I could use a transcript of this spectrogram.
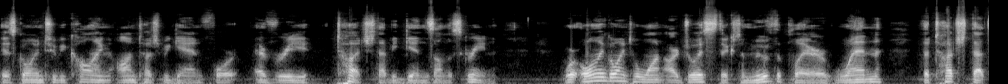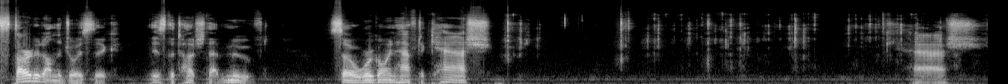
is going to be calling onTouchBegan for every touch that begins on the screen. We're only going to want our joystick to move the player when the touch that started on the joystick is the touch that moved. So we're going to have to cache cache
